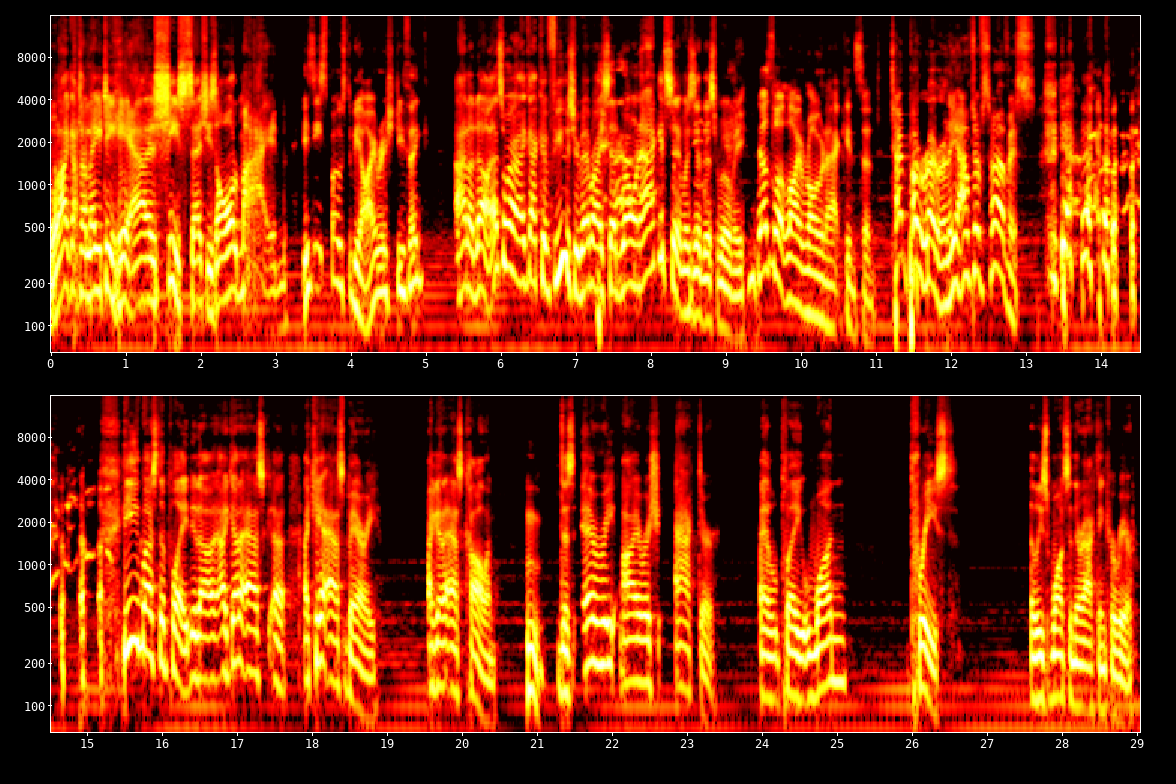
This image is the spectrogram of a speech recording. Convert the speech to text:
well, I got a lady here, and she says she's all mine. Is he supposed to be Irish, do you think? I don't know. That's where I got confused. Remember, I said Rowan Atkinson was in this movie. He does look like Rowan Atkinson. Temporarily out of service. Yeah. he must have played. You know, I gotta ask. Uh, I can't ask Barry. I gotta ask Colin. Hmm. Does every Irish actor uh, play one priest at least once in their acting career?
